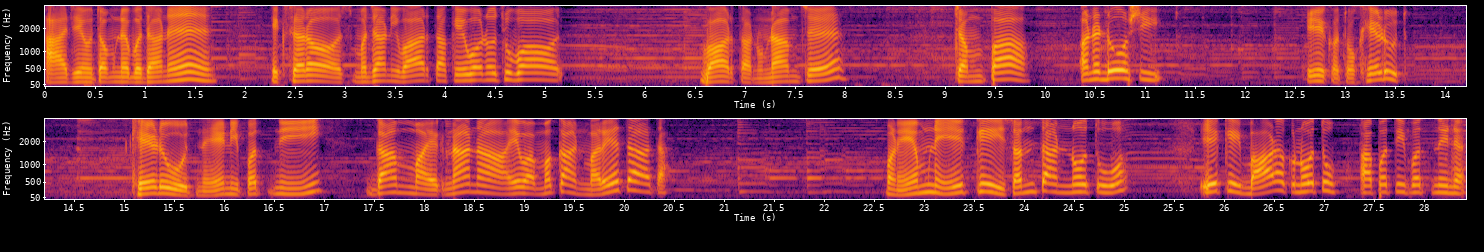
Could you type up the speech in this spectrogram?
આજે હું તમને બધાને એક સરસ મજાની વાર્તા કહેવાનો છું ભાઈ. વાર્તાનું નામ છે ચંપા અને ડોશી. એક હતો ખેડૂત. ખેડૂત ને એની પત્ની ગામમાં એક નાના એવા મકાનમાં રહેતા હતા. પણ એમને એકેય સંતાન નહોતું એકેય બાળક નહોતું આ પતિ પત્નીને.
